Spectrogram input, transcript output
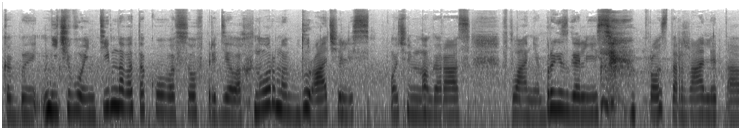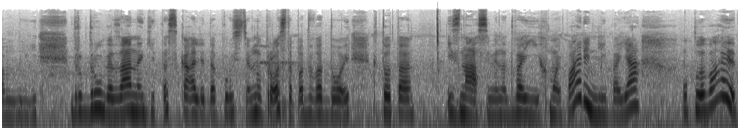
как бы ничего интимного такого, все в пределах нормы, дурачились очень много раз в плане брызгались, просто ржали там и друг друга за ноги таскали, допустим, ну просто под водой. Кто-то из нас, именно двоих, мой парень, либо я, уплывает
